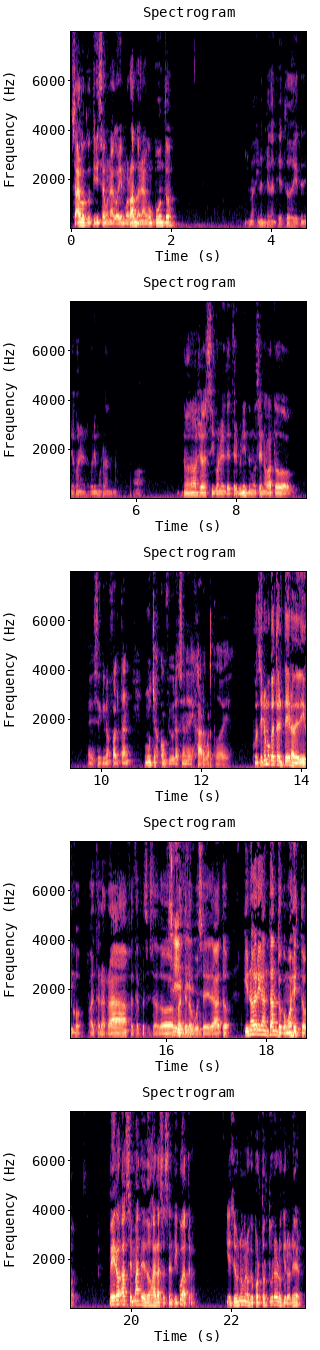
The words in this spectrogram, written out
salvo que utilice un algoritmo random en algún punto imagínate la cantidad de todo que tendría con el algoritmo random Ah. no, no, ya si con el determinismo se nos va todo. Es decir, que nos faltan muchas configuraciones de hardware todavía. Consideremos que esto es el tera de disco. Falta la RAM, falta el procesador, Sí, falta sí. los buses de datos. Que no agregan tanto como esto. Pero hace más de 2 a la 64. Y ese es un número que por tortura lo quiero leer.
